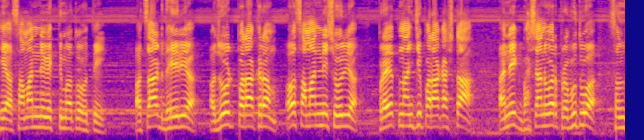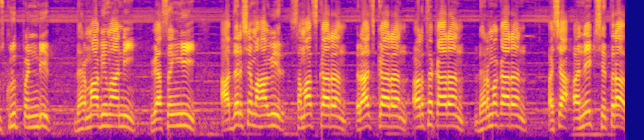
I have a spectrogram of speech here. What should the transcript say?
हे असामान्य व्यक्तिमत्व होते. अचाट धैर्य अजोड पराक्रम असामान्य शौर्य प्रयत्नांची पराकाष्ठा अनेक भाषांवर प्रभुत्व संस्कृत पंडित धर्माभिमानी व्यासंगी आदर्श महावीर समाजकारण राजकारण अर्थकारण धर्मकारण अशा अनेक क्षेत्रात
